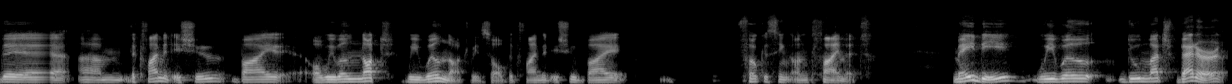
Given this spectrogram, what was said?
the um, the climate issue by, or we will not we will not resolve the climate issue by focusing on climate. Maybe we will do much better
